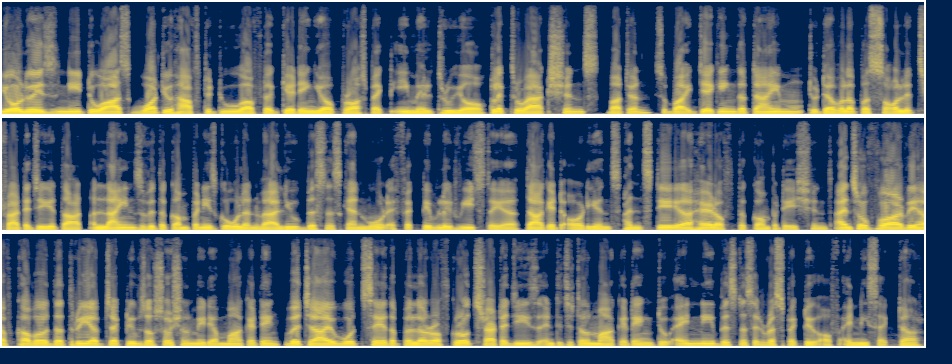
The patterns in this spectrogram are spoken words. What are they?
you always need to ask what you have to do after getting your prospect email through your click through actions button. So by taking the time to develop a solid strategy that aligns with the company's goal and value, business can more effectively reach their target audience and stay ahead of the competition. And so far we have covered the three objectives of social media marketing, which I would say the pillar of growth strategies in digital marketing to any business irrespective of any sector.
